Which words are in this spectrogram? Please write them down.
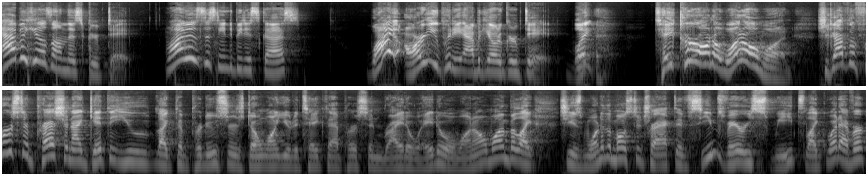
Abigail's on this group date? Why does this need to be discussed? Why are you putting Abigail on a group date? Like, Take her on a one-on-one. She got the first impression. I get that you like the producers don't want you to take that person right away to a one-on-one, but like she's one of the most attractive, seems very sweet, like whatever.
